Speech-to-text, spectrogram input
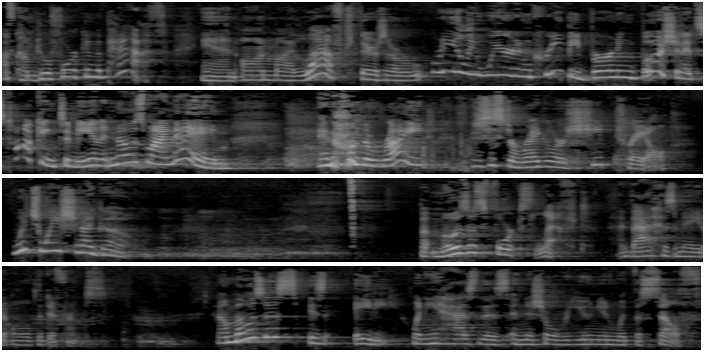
I've come to a fork in the path, and on my left, there's a really weird and creepy burning bush, and it's talking to me, and it knows my name. And on the right, there's just a regular sheep trail. Which way should I go? But Moses forks left, and that has made all the difference. Now, Moses is 80 when he has this initial reunion with the self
